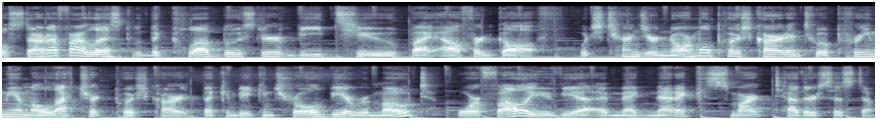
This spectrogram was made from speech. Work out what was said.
We'll start off our list with the Club Booster V2 by Alphard Golf, which turns your normal pushcart into a premium electric pushcart that can be controlled via remote or follow you via a magnetic smart tether system.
